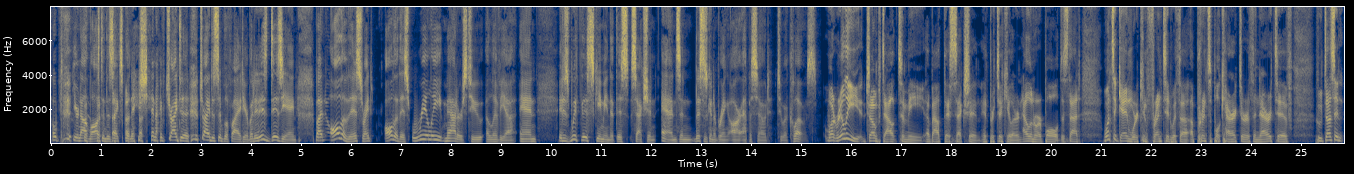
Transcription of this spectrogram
hope you're not lost in this explanation. I've tried to tried to simplify it here, but it is dizzying. But all of this, right, all of this really matters to Olivia. And it is with this scheming that this section ends. And this is going to bring our episode to a close. What really jumped out to me about this section in particular, and Eleanor Bold, is that once again, we're confronted with a, a principal character of the narrative who doesn't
